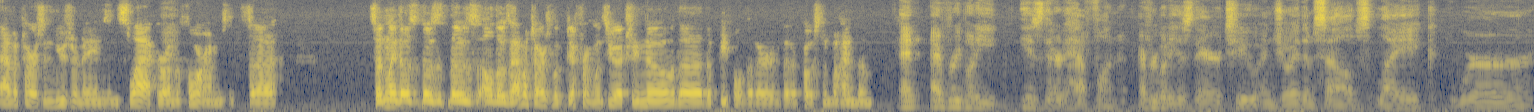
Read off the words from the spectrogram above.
avatars and usernames in Slack or on the forums. It's uh suddenly those those those all those avatars look different once you actually know the the people that are that are posting behind them. and everybody is there to have fun. Everybody is there to enjoy themselves. Like we're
